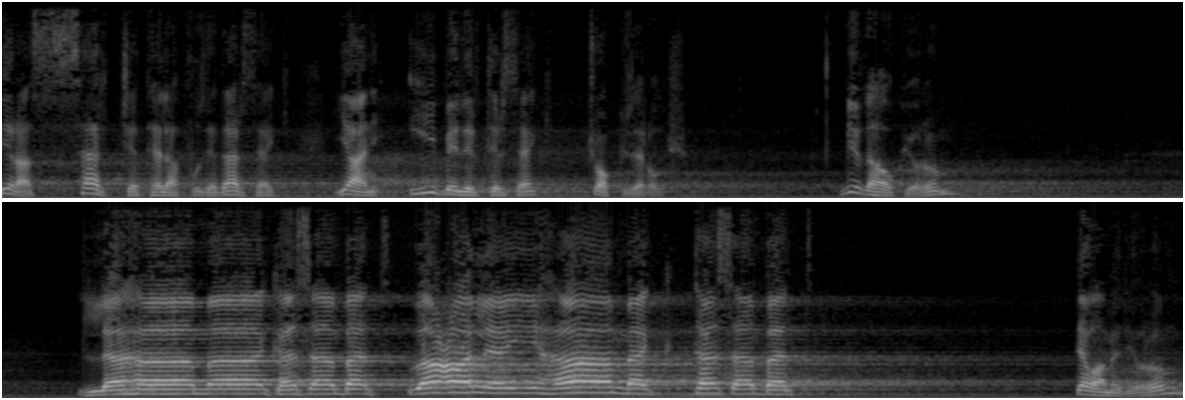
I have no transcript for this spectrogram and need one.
biraz sertçe telaffuz edersek yani iyi belirtirsek çok güzel olur. Bir daha okuyorum. Leha ma kesebet ve aleyha mektesebet Devam ediyorum.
